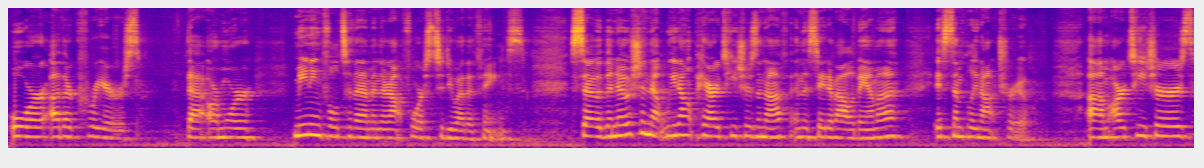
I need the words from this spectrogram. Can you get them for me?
or other careers that are more meaningful to them and they're not forced to do other things. So the notion that we don't pay our teachers enough in the state of Alabama is simply not true. Um, our teachers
